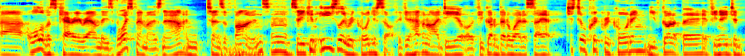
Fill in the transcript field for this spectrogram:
uh, all of us carry around these voice memos now in terms of phones, Mm. so you can easily record yourself. If you have an idea or if you've got a better way to say it, just do a quick recording. You've got it there. If you need to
